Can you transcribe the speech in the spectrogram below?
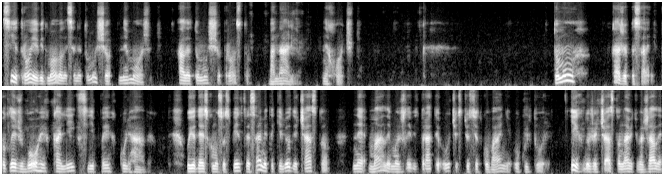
Всі троє відмовилися не тому, що не можуть, але тому, що просто банально не хочуть. Тому, каже Писання, поклич богих, калік, сліпих, кульгавих. У юдейському суспільстві самі такі люди часто не мали можливість брати участь у святкуванні у культурі. Їх дуже часто навіть вважали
